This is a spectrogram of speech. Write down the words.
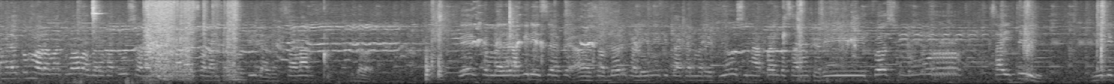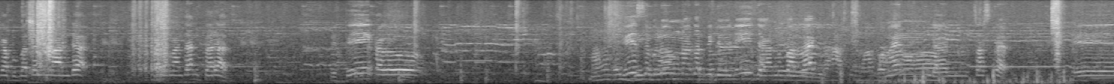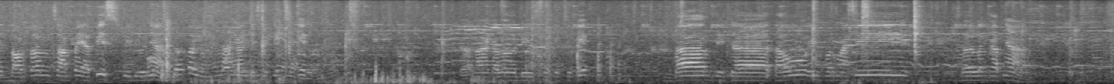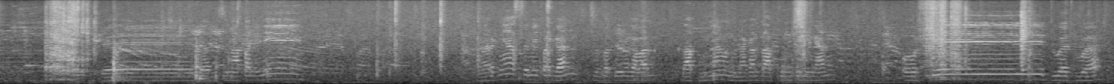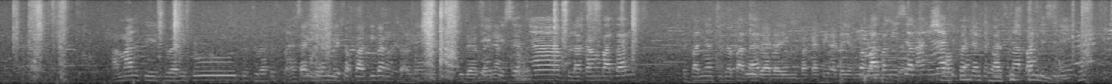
warahmatullahi wabarakatuh. Salam sejahtera, salam sejahtera dan salam idol. Oke, kembali lagi di CV uh, Saudar. Kali ini kita akan mereview senapan pesanan dari Bos Mur Saidi. Ini di Kabupaten Landak, Kalimantan Barat. Oke, kalau Oke, sebelum nonton video ini jangan lupa like, komen, dan subscribe. Oke, tonton sampai habis videonya. Jangan di skip-skip. Karena kalau di skip-skip, ntar tidak tahu informasi selengkapnya. Oke, dan senapan ini mereknya semi pergan seperti ini kawan tabungnya menggunakan tabung kuningan OD 22 aman di 2700 Saya PSI kirim besok pagi bang, soalnya udah ini banyak. visirnya belakang paten depannya juga paten Udah ada yang pakai tir, ada yang tempat pengisian anginnya di bagian depan senapan di sini.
